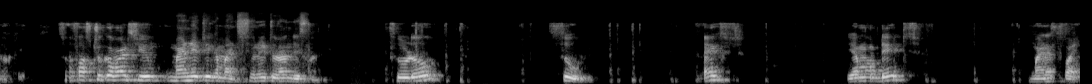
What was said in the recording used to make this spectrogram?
Okay, so first two commands, you mandatory commands, you need to run this one. sudo su next yum update minus 5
